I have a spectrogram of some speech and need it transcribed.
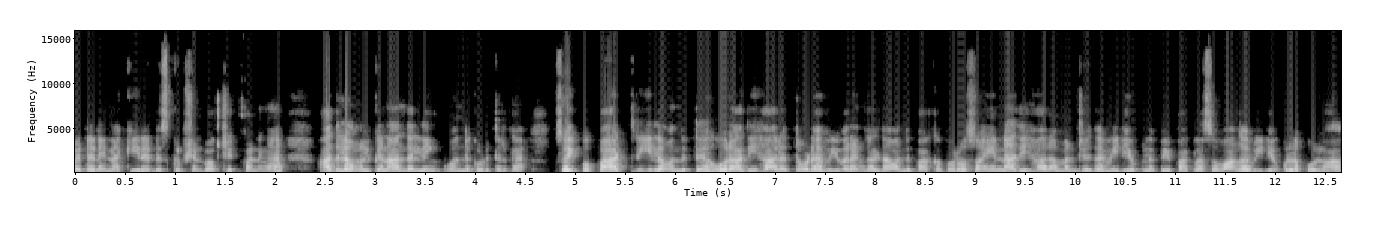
பட்டன் இல்லை கீழே டிஸ்கிரிப்ஷன் பாக்ஸ் செக் பண்ணுங்கள் அதில் உங்களுக்கு நான் அந்த லிங்க் வந்து கொடுத்துருக்கேன். ஸோ இப்போ பார்ட் த்ரீயில் வந்துட்டு ஒரு அதிகாரத்தோட விவரங்கள் தான் வந்து பார்க்க போகிறோம் ஸோ என்ன அதிகாரம்ன்றதை வீடியோக்குள்ளே போய் பார்க்கலாம். ஸோ வாங்க வீடியோக்குள்ளே போகலாம்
